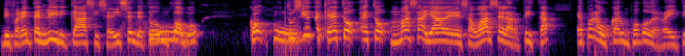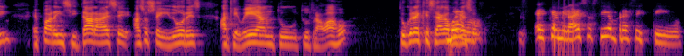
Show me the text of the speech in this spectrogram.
diferentes líricas y se dicen de todo un Sí. poco. Co- ¿Tú Sí. sientes que esto, esto, más allá de desahogarse el artista, es para buscar un poco de rating? ¿Es para incitar a, ese, a esos seguidores a que vean tu, tu trabajo? ¿Tú crees que se haga por eso? Bueno, es que mira, eso siempre ha existido,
